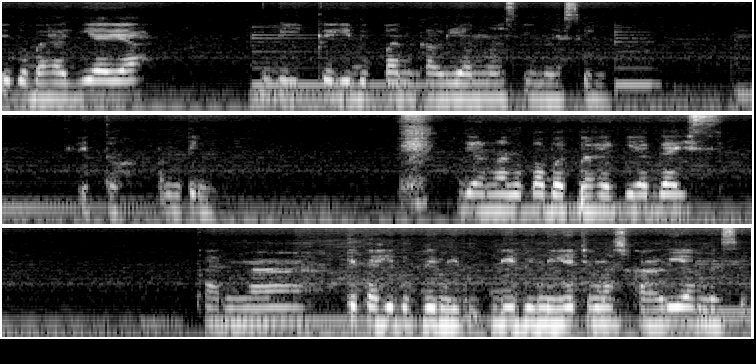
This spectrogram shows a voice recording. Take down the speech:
juga bahagia ya di kehidupan kalian masing-masing itu penting. Jangan lupa buat bahagia guys. Karena kita hidup di, di dunia cuma sekali ya enggak sih?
